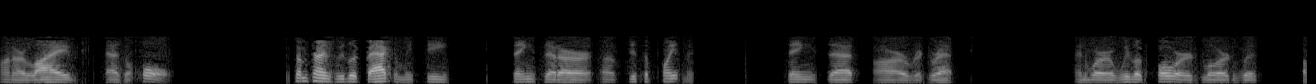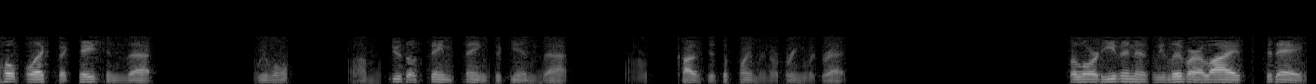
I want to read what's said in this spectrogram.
on our lives as a whole. Sometimes we look back and we see things that are of disappointment, things that are regret. And where we look forward, Lord, with a hopeful expectation that we won't um, do those same things again that uh, cause disappointment or bring regret. But Lord, even as we live our lives today,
